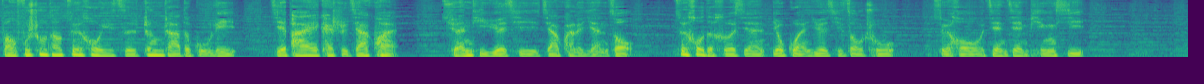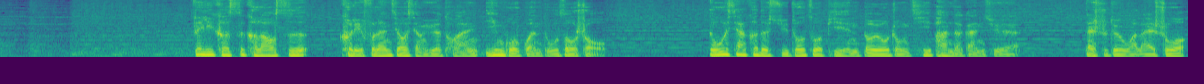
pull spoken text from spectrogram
仿佛受到最后一次挣扎的鼓励，节拍开始加快，全体乐器加快了演奏。最后的和弦由管乐器奏出，随后渐渐平息。菲利克斯·克劳斯，克利夫兰交响乐团英国管独奏手。德沃夏克的许多作品都有种期盼的感觉，但是对我来说，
